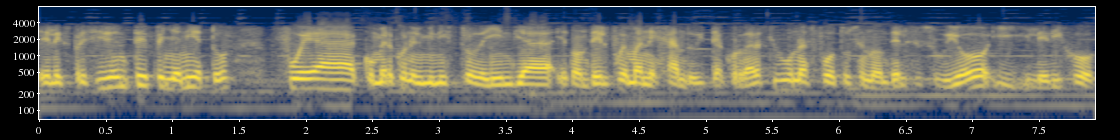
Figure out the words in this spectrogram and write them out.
el expresidente Peña Nieto fue a comer con el ministro de India, eh, donde él fue manejando, y te acordarás que hubo unas fotos en donde él se subió y, y le dijo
